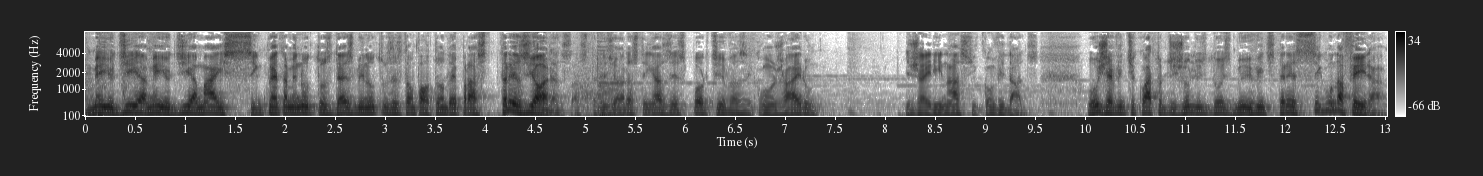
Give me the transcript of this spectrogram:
Meio-dia, meio-dia, mais 50 minutos, 10 minutos estão faltando aí para as 13 horas. Às 13 horas tem as esportivas e com Jairo, Jair Inácio e convidados. Hoje é 24 de julho de 2023, segunda-feira.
